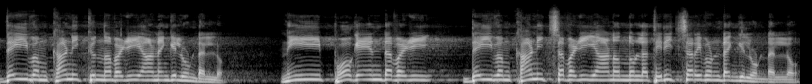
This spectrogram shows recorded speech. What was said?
ദൈവം കാണിക്കുന്ന വഴിയാണെങ്കിലുണ്ടല്ലോ നീ പോകേണ്ട വഴി ദൈവം കാണിച്ച വഴിയാണെന്നുള്ള തിരിച്ചറിവുണ്ടെങ്കിലുണ്ടല്ലോ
